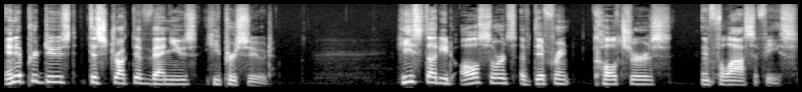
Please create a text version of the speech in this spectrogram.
and it produced destructive venues he pursued. He studied all sorts of different cultures and philosophies.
